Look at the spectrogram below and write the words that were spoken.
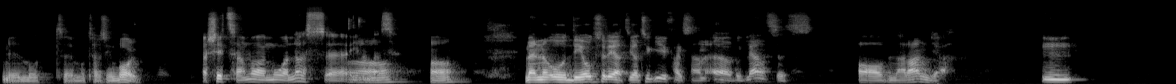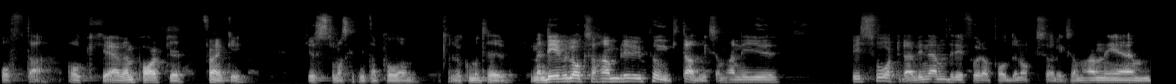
nu mot, eh, mot Helsingborg. Ja, shit, han var mållös eh, innan ja, dess. Ja, men och det är också det att jag tycker ju faktiskt att han överglänses av Naranja. Mm. Ofta. Och även Parker, Frankie. Just om man ska titta på Lokomotiv. Men det är väl också, han blir ju punktad liksom. Han är ju, det är svårt det där. Vi nämnde det i förra podden också liksom. Han är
